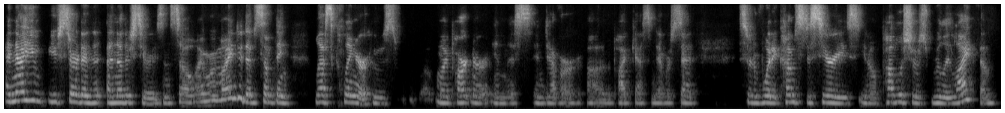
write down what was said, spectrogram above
And now you you started another series. And so I'm reminded of something Les Klinger, who's my partner in this endeavor, uh, the podcast endeavor, said sort of when it comes to series, you know, publishers really like them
